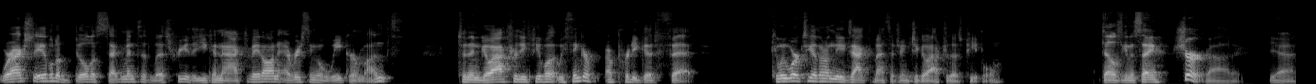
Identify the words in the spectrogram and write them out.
We're actually able to build a segmented list for you that you can activate on every single week or month to then go after these people that we think are a pretty good fit. Can we work together on the exact messaging to go after those people?" Dell's going to say, "Sure." Got it. Yeah.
